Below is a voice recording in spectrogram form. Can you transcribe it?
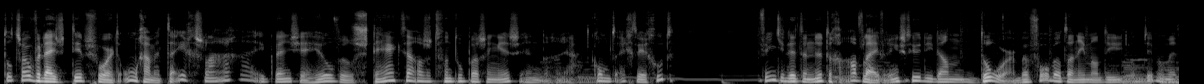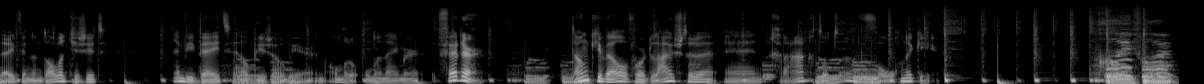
Tot zover deze tips voor het omgaan met tegenslagen. Ik wens je heel veel sterkte als het van toepassing is. En ja, het komt echt weer goed. Vind je dit een nuttige aflevering? Stuur die dan door. Bijvoorbeeld aan iemand die op dit moment even in een dalletje zit. En wie weet help je zo weer een andere ondernemer verder. Dankjewel voor het luisteren en graag tot een volgende keer. Gooi voor.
